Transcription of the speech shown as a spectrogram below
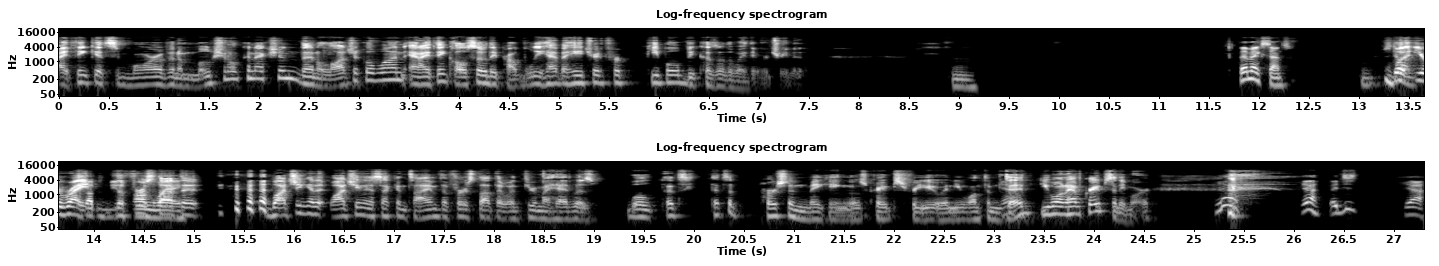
I think it's more of an emotional connection than a logical one, and I think also they probably have a hatred for people because of the way they were treated. That makes sense. But you're right. The the first wrong thought that watching it watching it a second time, the first thought that went through my head was, well, that's that's a person making those crepes for you, and you want them Yeah. dead. You won't have crepes anymore. Yeah. Yeah. It just, yeah.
